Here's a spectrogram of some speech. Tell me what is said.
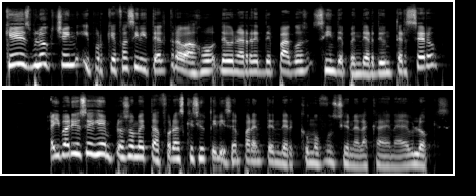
¿Qué es blockchain y por qué facilita el trabajo de una red de pagos sin depender de un tercero? Hay varios ejemplos o metáforas que se utilizan para entender cómo funciona la cadena de bloques.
